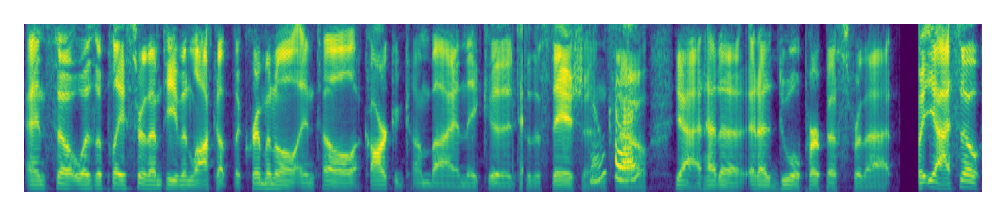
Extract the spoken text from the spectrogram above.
And so it was a place for them to even lock up the criminal until a car could come by and they could to the station. Okay. So yeah, it had a it had a dual purpose for that. But yeah, so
